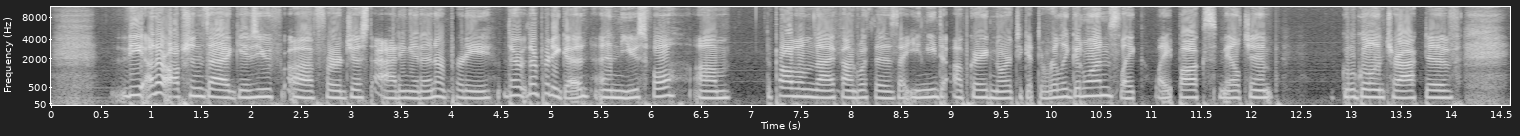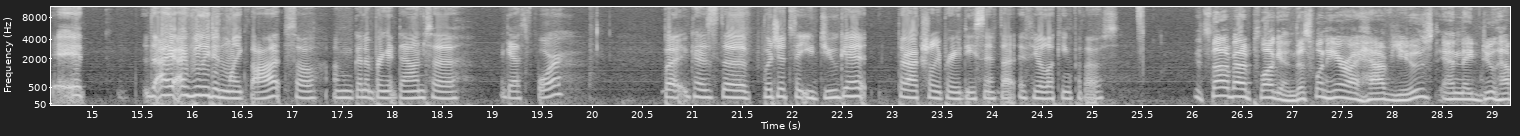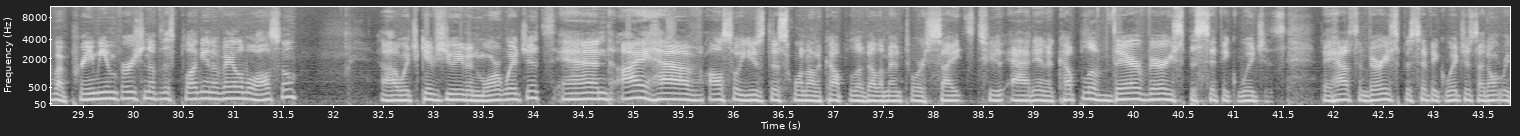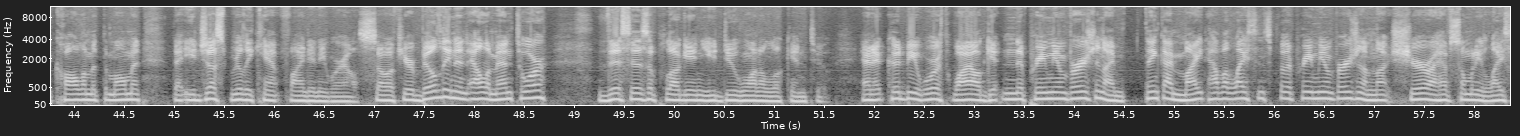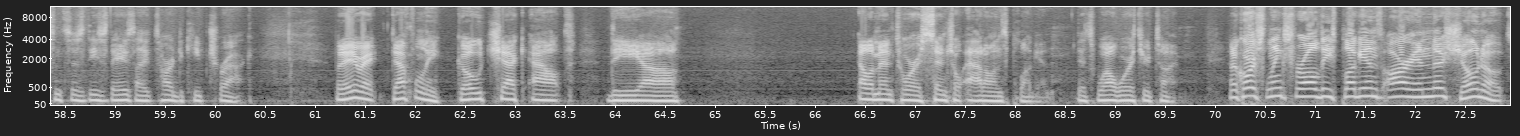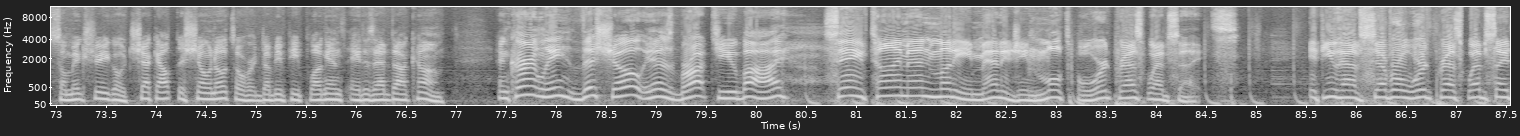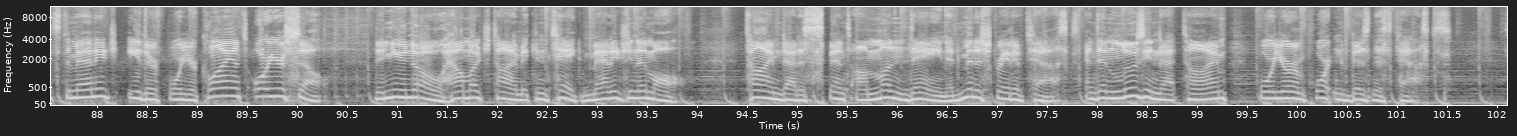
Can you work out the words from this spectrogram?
The other options that it gives you uh, for just adding it in are pretty. They're they're pretty good and useful. Um, the problem that I found with it is that you need to upgrade in order to get the really good ones, like Lightbox, Mailchimp, Google Interactive. It I, I really didn't like that, so I'm gonna bring it down to I guess four. But because the widgets that you do get, they're actually pretty decent if that if you're looking for those. It's not a bad plugin. This one here I have used, and they do have a premium version of this plugin available also, uh, which gives you even more widgets. And I have also used this one on a couple of Elementor sites to add in a couple of their very specific widgets. They have some very specific widgets, I don't recall them at the moment, that you just really can't find anywhere else. So if you're building an Elementor, this is a plugin you do want to look into and it could be worthwhile getting the premium version. I think I might have a license for the premium version. I'm not sure. I have so many licenses these days, it's hard to keep track. But at any rate, definitely go check out the uh, Elementor Essential Add-ons plugin. It's well worth your time. And of course, links for all these plugins are in the show notes. So make sure you go check out the show notes over at A to Z.com. And currently, this show is brought to you by Save Time and Money Managing Multiple WordPress Websites. If you have several WordPress websites to manage, either for your clients or yourself, then you know how much time it can take managing them all. Time that is spent on mundane administrative tasks and then losing that time for your important business tasks.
